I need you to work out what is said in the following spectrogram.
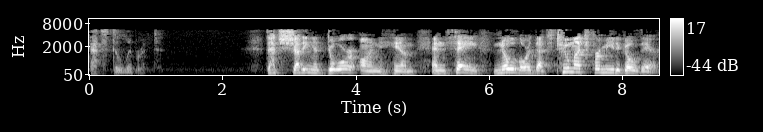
that's deliberate. That's shutting a door on him and saying, no Lord, that's too much for me to go there.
